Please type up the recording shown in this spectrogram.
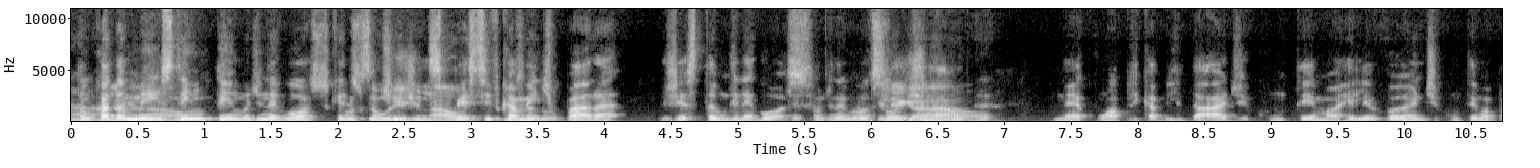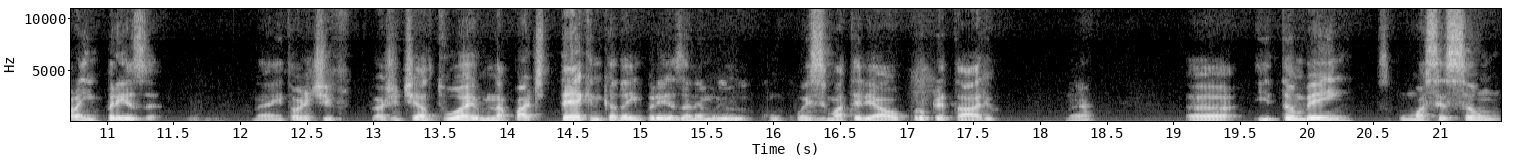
Então, Ah, cada legal. mês tem um tema de negócios que é Produção discutido. original. especificamente para gestão de negócio, Gestão de negócios. original, né, com aplicabilidade, com tema relevante, com tema para a empresa. Uhum. Né? Então a gente, a gente atua na parte técnica da empresa, né, Murilo, com, com esse Uhum. material proprietário, né? Ah, e também uma sessão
